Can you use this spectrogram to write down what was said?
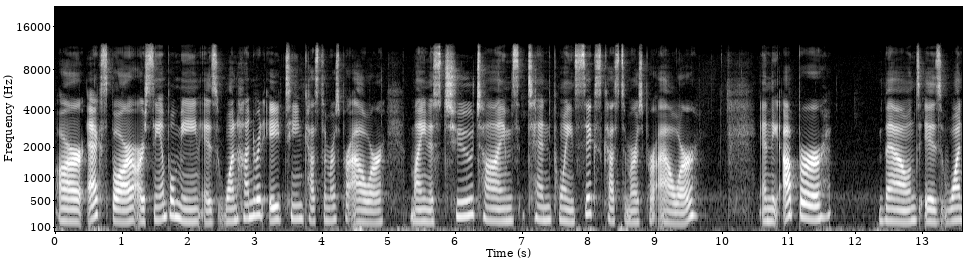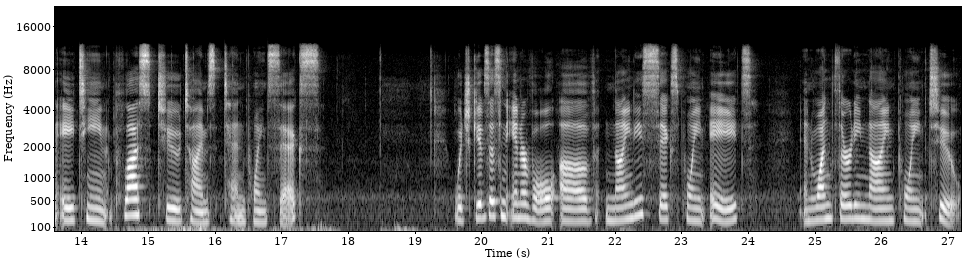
Our x bar, our sample mean, is 118 customers per hour minus 2 times 10.6 customers per hour. And the upper bound is 118 plus 2 times 10.6. which gives us an interval of 96.8 and 139.2.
